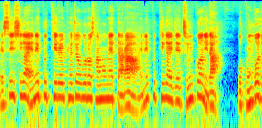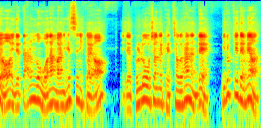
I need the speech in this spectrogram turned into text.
SEC가 NFT를 표적으로 삼음에 따라 NFT가 이제 증권이다. 뭐 본 거죠. 이제 다른 거 워낙 많이 했으니까요. 이제 블루오션을 개척을 하는데 이렇게 되면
